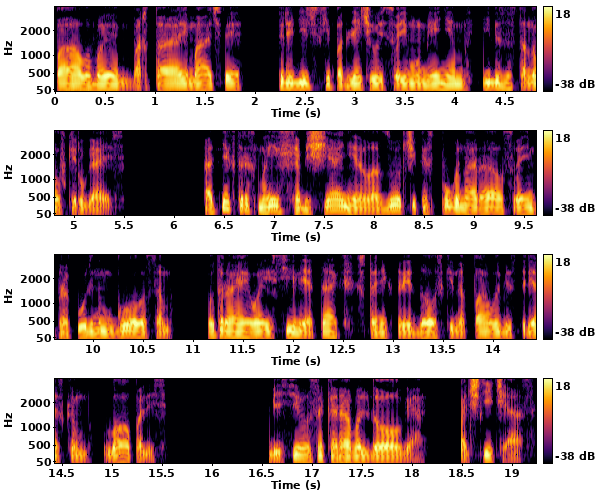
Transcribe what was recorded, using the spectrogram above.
палубы, борта и мачты, периодически подлечиваясь своим умением и без остановки ругаясь. От некоторых моих обещаний лазурчик испуганно орал своим прокуренным голосом, утраивая силе так, что некоторые доски на палубе с треском лопались. Бесился корабль долго, почти час.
